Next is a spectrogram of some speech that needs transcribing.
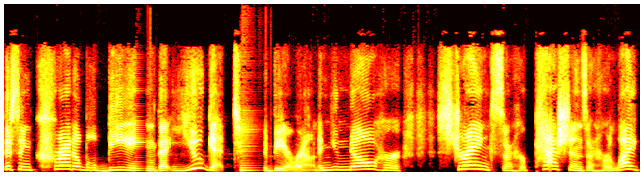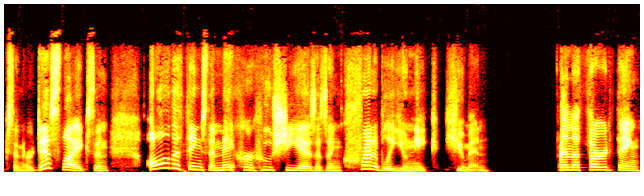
this incredible being that you get to be around. And you know her strengths and her passions and her likes and her dislikes and all the things that make her who she is as an incredibly unique human. And the third thing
